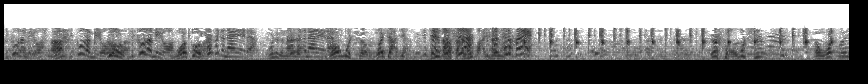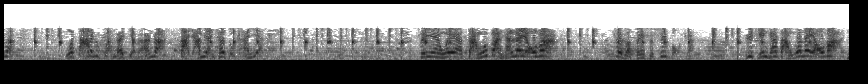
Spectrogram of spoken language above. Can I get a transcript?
你够了没有？啊！你够了没有？够了。你够了没有？我够了。可是个男人的。不是个男人。是个男人的。我无耻，我下贱。你这当无耻，你不耻很。这说无耻，我自愿。我打了个官板接板转，大家面前都看见。是因为耽误半天来要饭，这个本事谁包全？你今天当我来要饭，你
